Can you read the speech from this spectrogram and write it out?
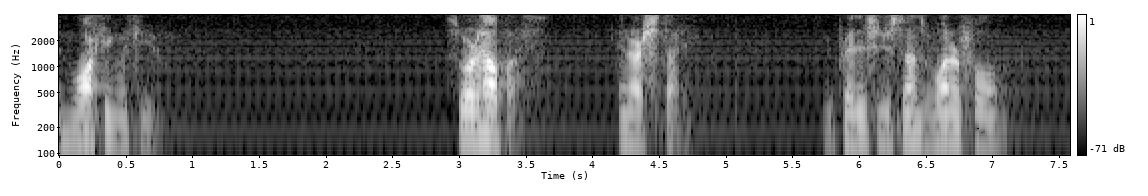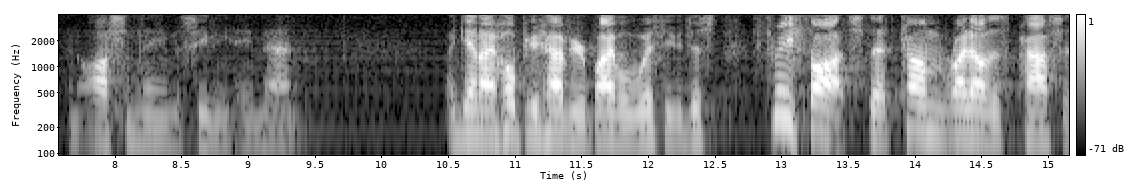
in walking with you. So, Lord, help us in our study. We pray this in your Son's wonderful and awesome name this evening. Amen. Again, I hope you have your Bible with you. Just three thoughts that come right out of this passage.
